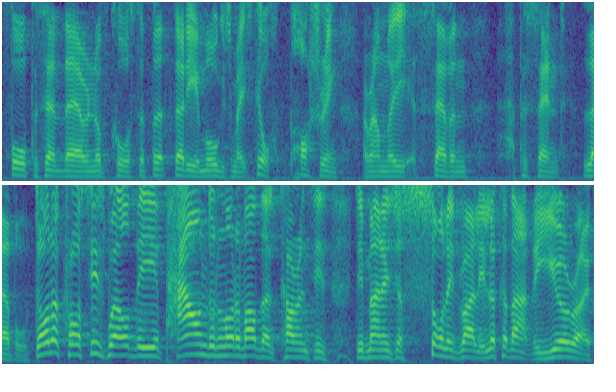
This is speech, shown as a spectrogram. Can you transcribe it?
4% there. And of course, the 30 year mortgage rate still pottering around the 7 percent level. Dollar crosses, well, the pound and a lot of other currencies did manage a solid rally. Look at that. The euro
